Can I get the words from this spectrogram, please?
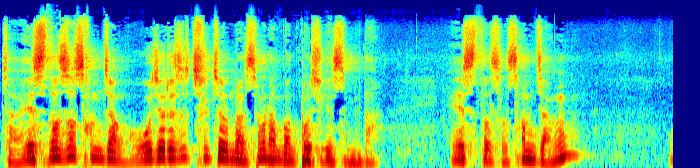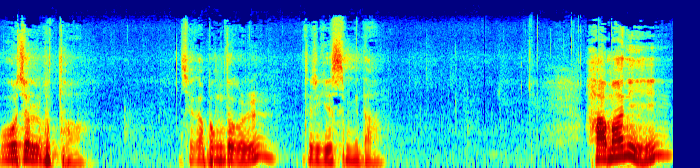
자, 에스더서 3장 5절에서 7절 말씀을 한번 보시겠습니다. 에스더서 3장 5절부터 제가 봉독을 드리겠습니다. 하만이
